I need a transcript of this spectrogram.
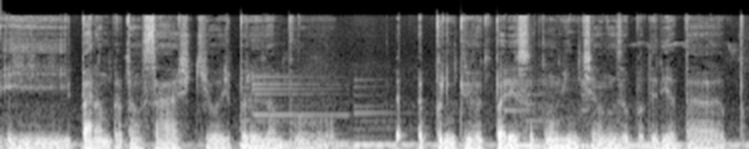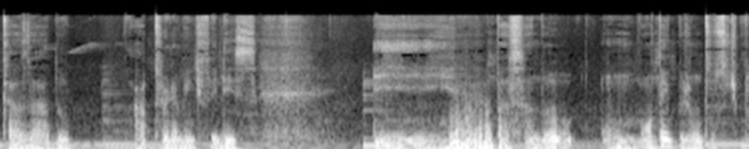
E parando para pensar, acho que hoje, por exemplo, é, por incrível que pareça, com 20 anos eu poderia estar casado, absurdamente feliz e passando um bom tempo juntos, tipo,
